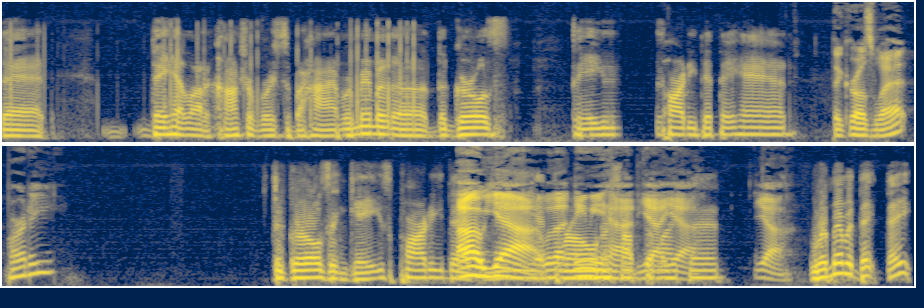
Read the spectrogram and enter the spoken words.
that they had a lot of controversy behind. Remember the the girls' party that they had, the girls' wet party. the girls and gays party. That Oh, yeah, had that Nene had. Yeah, like yeah. that. Yeah, Remember they, they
